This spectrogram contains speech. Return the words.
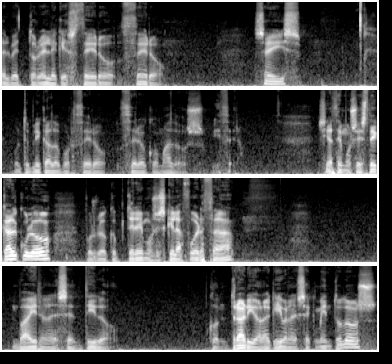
del vector L que es 0, 0, 6 multiplicado por 0, 0,2 y 0. Si hacemos este cálculo, pues lo que obtenemos es que la fuerza va a ir en el sentido contrario a la que iba en el segmento 2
